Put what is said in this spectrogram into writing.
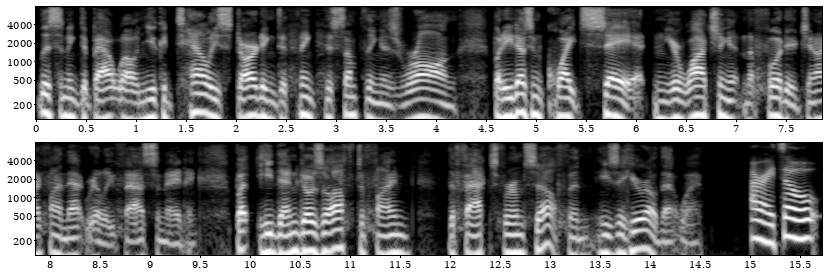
listening to Boutwell, and you could tell he's starting to think that something is wrong, but he doesn't quite say it. And you're watching it in the footage, and I find that really fascinating. But he then goes off to find the facts for himself, and he's a hero that way. All right. So,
